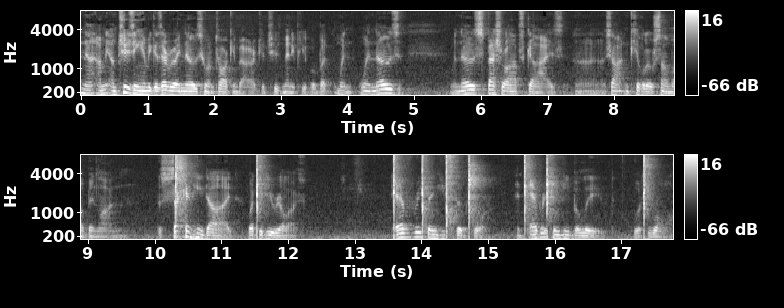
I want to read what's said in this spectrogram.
now, I mean, I'm choosing him because everybody knows who I'm talking about. I could choose many people, but when when those when those special ops guys uh, shot and killed Osama bin Laden, the second he died, what did he realize? Everything he stood for and everything he believed was wrong.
